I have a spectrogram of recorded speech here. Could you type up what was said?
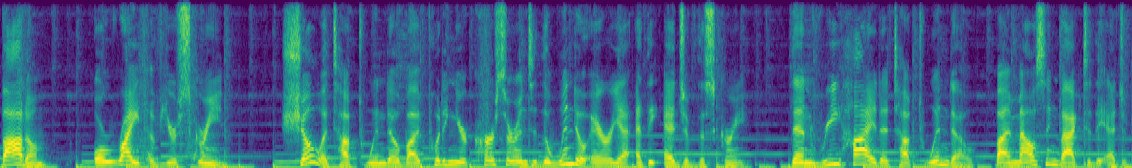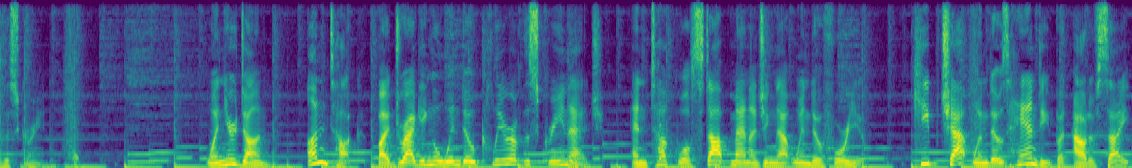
bottom, or right of your screen. Show a tucked window by putting your cursor into the window area at the edge of the screen. Then re-hide a tucked window by mousing back to the edge of the screen. When you're done, untuck by dragging a window clear of the screen edge, and Tuck will stop managing that window for you. Keep chat windows handy but out of sight.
